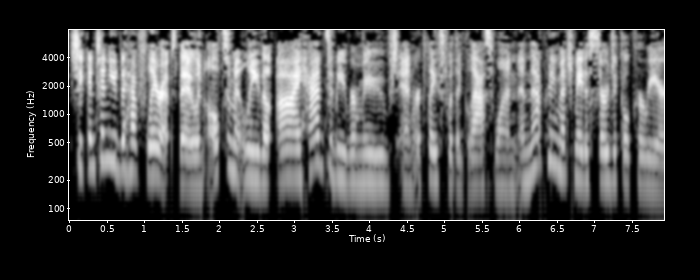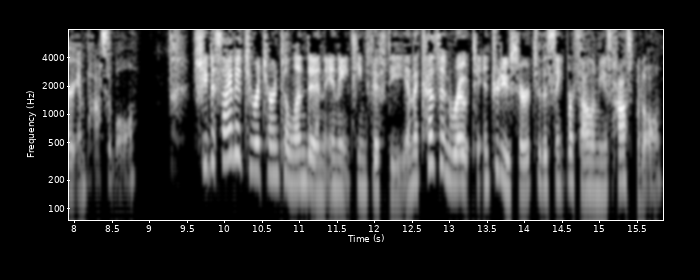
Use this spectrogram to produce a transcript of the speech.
She continued to have flare-ups though, and ultimately the eye had to be removed and replaced with a glass one, and that pretty much made a surgical career impossible. She decided to return to London in 1850, and a cousin wrote to introduce her to the St. Bartholomew's Hospital.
